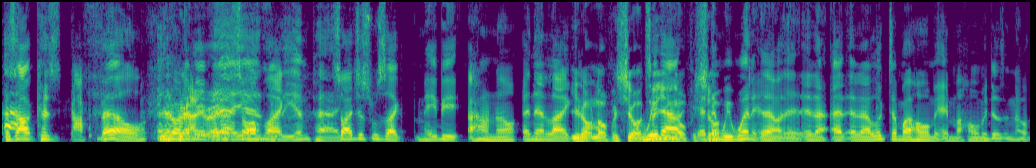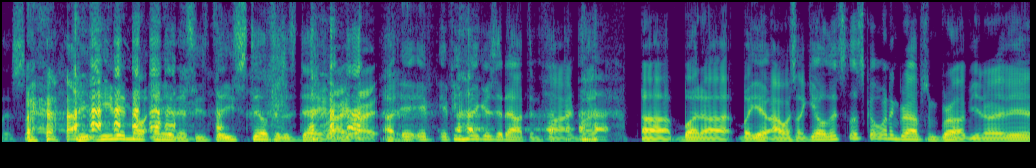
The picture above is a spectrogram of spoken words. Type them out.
because I because I fell. You know what I mean? right. And Yeah, so yeah, I'm like, the impact. So I just was like, maybe I don't know. And then like You don't know for sure until you know for and sure. And then we went, uh, and, I, and I looked at my homie, and my homie doesn't know this. So he, he didn't know any of this. He's, he's still to this day. Right, right. Uh, if if he figures it out, then fine. But uh, but uh, but yeah, I was like, yo, let's let's go in and grab some grub. You know what I mean?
